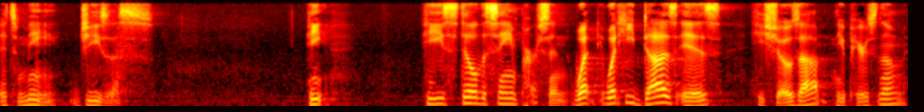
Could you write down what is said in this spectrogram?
It's me, Jesus. He, he's still the same person. What, what he does is he shows up, he appears to them,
